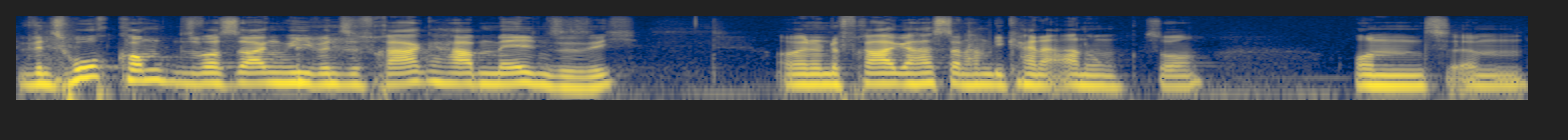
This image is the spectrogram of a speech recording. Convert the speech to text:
wenn es hochkommt, sowas sagen wie, wenn sie Fragen haben, melden sie sich. Und wenn du eine Frage hast, dann haben die keine Ahnung. So. Und ähm,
